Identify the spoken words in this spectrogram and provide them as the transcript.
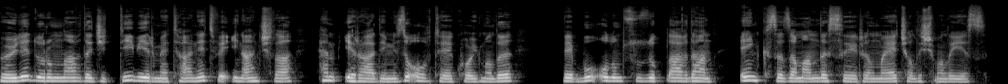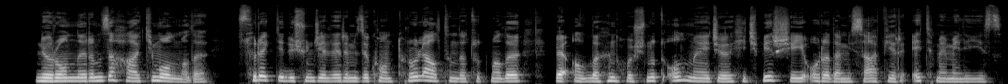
Böyle durumlarda ciddi bir metanet ve inançla hem irademizi ortaya koymalı ve bu olumsuzluklardan en kısa zamanda sıyrılmaya çalışmalıyız. Nöronlarımıza hakim olmalı, sürekli düşüncelerimizi kontrol altında tutmalı ve Allah'ın hoşnut olmayacağı hiçbir şeyi orada misafir etmemeliyiz.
